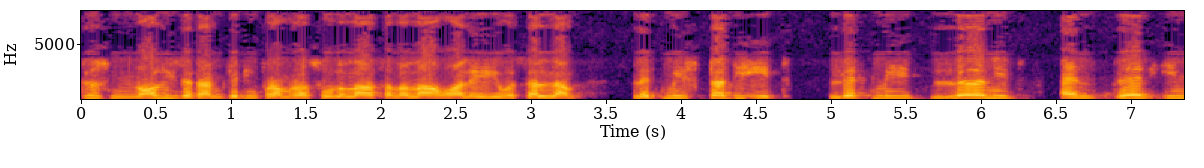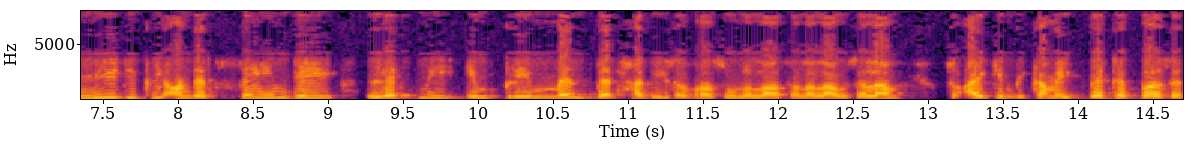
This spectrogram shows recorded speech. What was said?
this knowledge that I'm getting from Rasulullah sallallahu alayhi wasallam, let me study it, let me learn it, and then immediately on that same day, let me implement that hadith of Rasulullah sallallahu alaihi wasallam, so I can become a better person.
